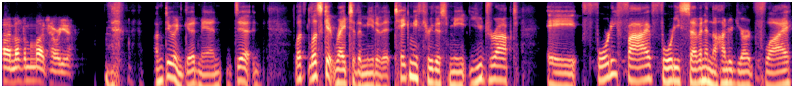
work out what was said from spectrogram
uh, nothing much. How are you? I'm doing good, man. Did let's let's get right to the meat of it. Take me through this meet. You dropped a 45 47 in the 100 yard fly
